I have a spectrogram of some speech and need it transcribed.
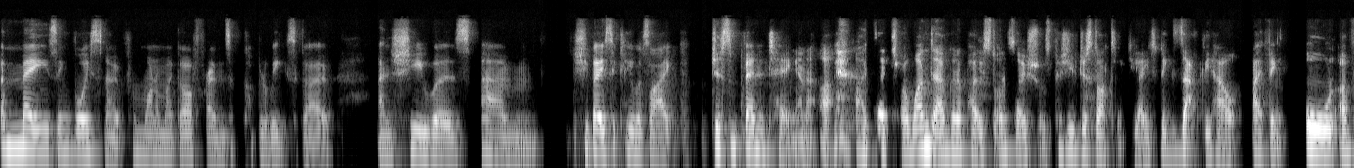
amazing voice note from one of my girlfriends a couple of weeks ago. And she was, um, she basically was like just venting. And I, I said to her, one day I'm going to post on socials because you've just articulated exactly how I think all of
